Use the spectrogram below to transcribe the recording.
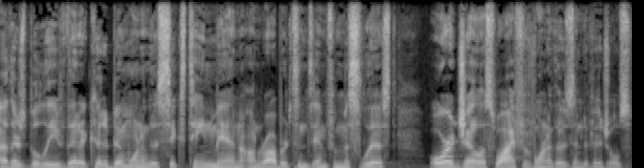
Others believe that it could have been one of the 16 men on Robertson's infamous list or a jealous wife of one of those individuals.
